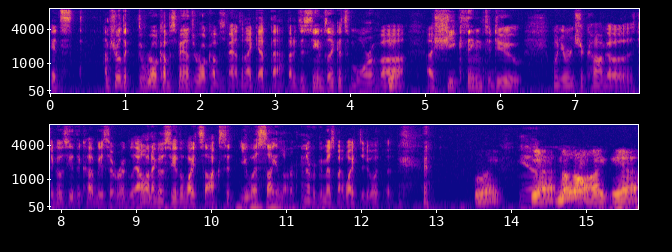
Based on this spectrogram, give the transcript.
it's. I'm sure the, the real Cubs fans are real Cubs fans, and I get that, but it just seems like it's more of a, Yeah. a chic thing to do when you're in Chicago is to go see the Cubbies at Wrigley. I want to go see the White Sox at U.S. Cellular. I can never convince my wife to do it, but Right. yeah. Yeah. No, no. I yeah.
